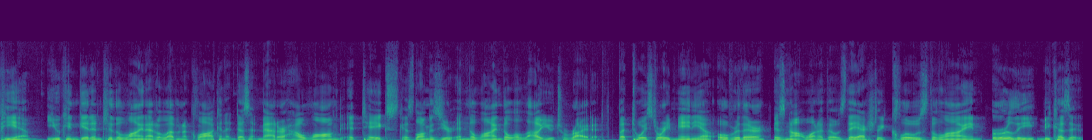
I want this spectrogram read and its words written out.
p.m. You can get into the line at 11 o'clock and it doesn't matter how long it takes. As long as you're in the line, they'll allow you to ride it. But Toy Story Mania over there is not one of those. They actually close the line early because it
